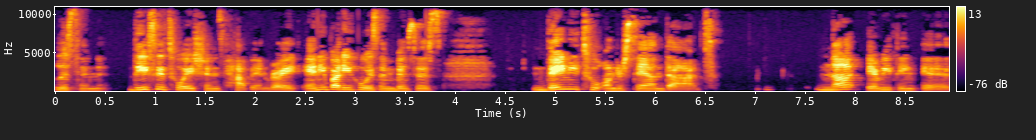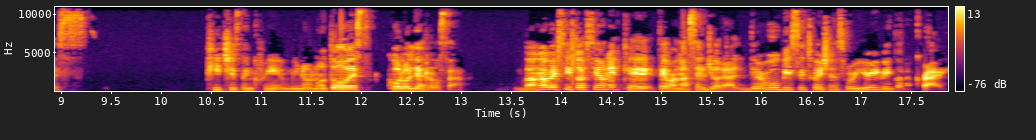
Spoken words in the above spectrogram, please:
Listen, these situations happen, right? Anybody who is in business, they need to understand that not everything is peaches and cream, you know, no todo es color de rosa. Van a haber situaciones que te van a hacer llorar. There will be situations where you're even gonna cry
